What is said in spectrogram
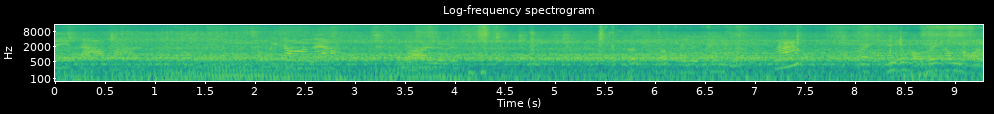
ตีสามอะเขาไม่นอนแล้ว สบายเลยแล้วแล้วใครจะไม่นี่นะ นะ ไอ้ที่เขาบอกไม่ต้องนอน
